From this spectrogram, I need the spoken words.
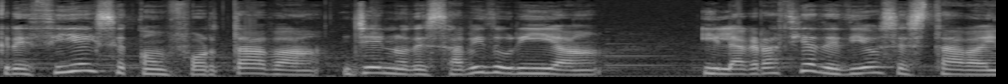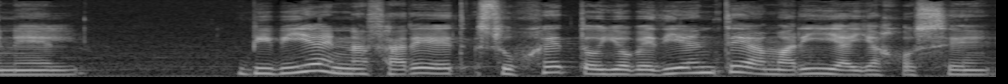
crecía y se confortaba, lleno de sabiduría, y la gracia de Dios estaba en él. Vivía en Nazaret sujeto y obediente a María y a José,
